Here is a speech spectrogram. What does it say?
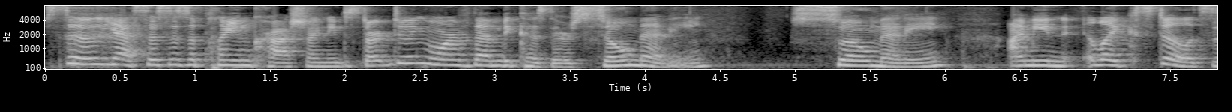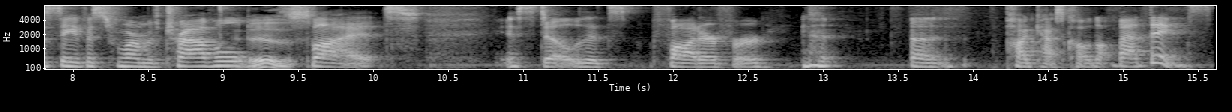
So yes, this is a plane crash, and I need to start doing more of them because there's so many, so many. I mean, like, still, it's the safest form of travel. It is. but it's still, it's fodder for a podcast called All Bad Things.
